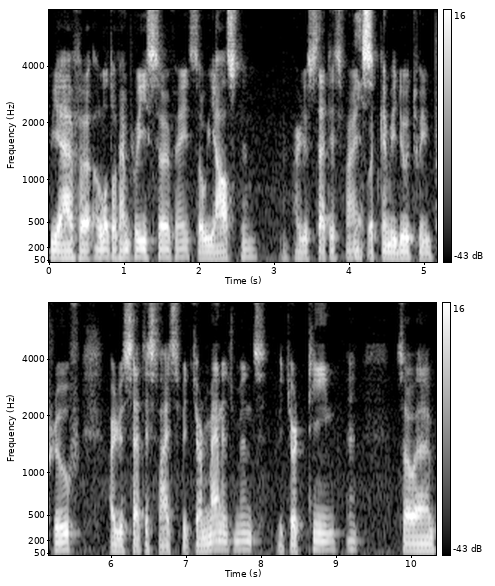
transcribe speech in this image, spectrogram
We have uh, a lot of employee surveys, so we ask them, are you satisfied? Yes. What can we do to improve? Are you satisfied with your management, with your team? Uh, so um,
